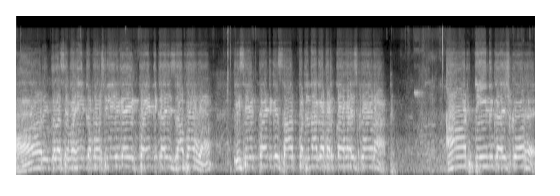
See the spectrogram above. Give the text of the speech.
और एक तरह से वहीं दबोच लिए गए एक पॉइंट का इजाफा हुआ। इस एक पॉइंट के साथ पटना का बढ़ता हुआ स्कोर आठ। आठ तीन का स्कोर है।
